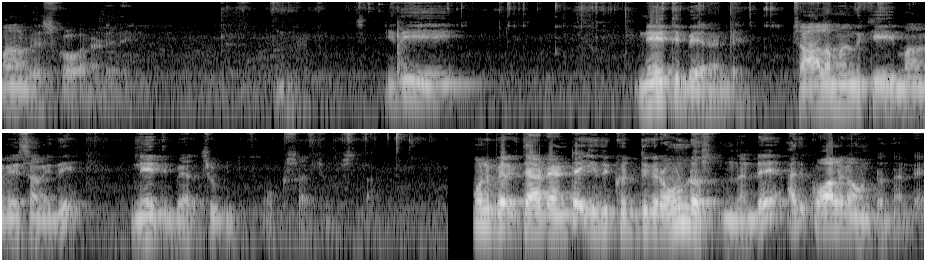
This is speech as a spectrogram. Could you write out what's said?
మనం వేసుకోవాలండి ఇది. ఇది నేతి బేర్ అండి. చాలామందికి మనం వేసాం ఇది నేతి బేర. చూపి ఒకసారి చూపిస్తాను మామూలు బేరకు తేడా అంటే ఇది కొద్దిగా రౌండ్ వస్తుందండి. అది కోలగా ఉంటుందండి.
